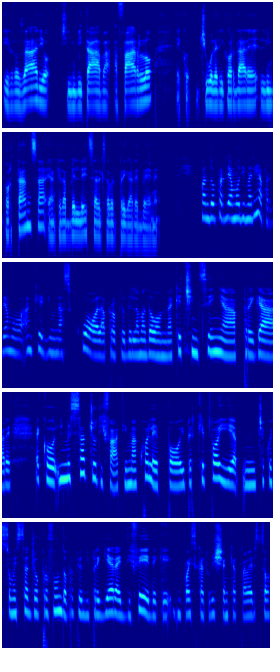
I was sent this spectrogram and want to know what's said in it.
il rosario, ci invitava a farlo, ecco, ci vuole ricordare l'importanza e anche la bellezza del saper pregare bene. Quando parliamo di Maria parliamo anche di una scuola proprio della Madonna che ci insegna a pregare. Ecco, il messaggio di Fatima qual è poi? Perché poi mh, c'è questo messaggio profondo proprio di preghiera e di fede che poi scaturisce anche attraverso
